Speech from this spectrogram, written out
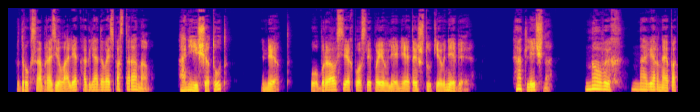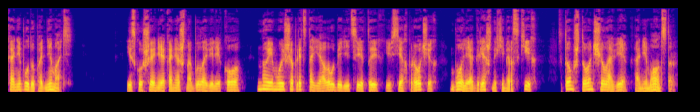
– вдруг сообразил Олег, оглядываясь по сторонам. «Они еще тут?» «Нет. Убрал всех после появления этой штуки в небе». «Отлично. Новых, наверное, пока не буду поднимать. Искушение, конечно, было велико, но ему еще предстояло убедить святых и всех прочих, более грешных и мирских, в том, что он человек, а не монстр.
